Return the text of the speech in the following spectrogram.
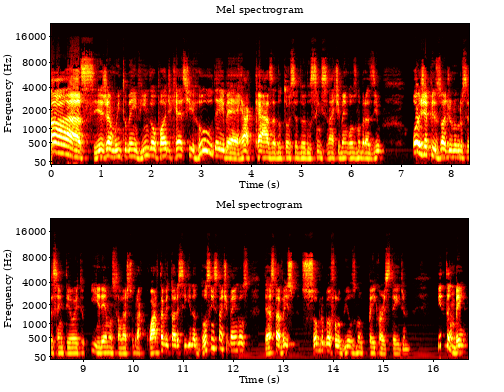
Olá, seja muito bem-vindo ao podcast Who Day BR, a casa do torcedor do Cincinnati Bengals no Brasil. Hoje, episódio número 68, iremos falar sobre a quarta vitória seguida do Cincinnati Bengals, desta vez sobre o Buffalo Bills no Paycor Stadium. E também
